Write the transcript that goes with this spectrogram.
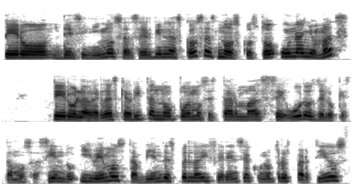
pero decidimos hacer bien las cosas, nos costó un año más, pero la verdad es que ahorita no podemos estar más seguros de lo que estamos haciendo. Y vemos también después la diferencia con otros partidos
